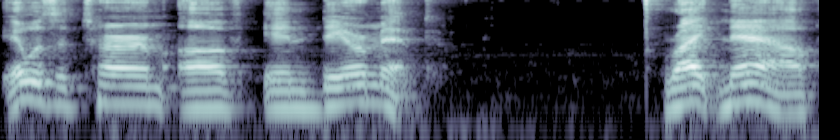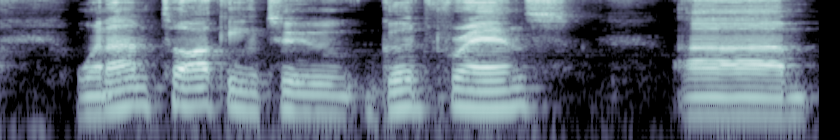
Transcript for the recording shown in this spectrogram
It was a term of endearment. Right now, when I'm talking to good friends, um,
